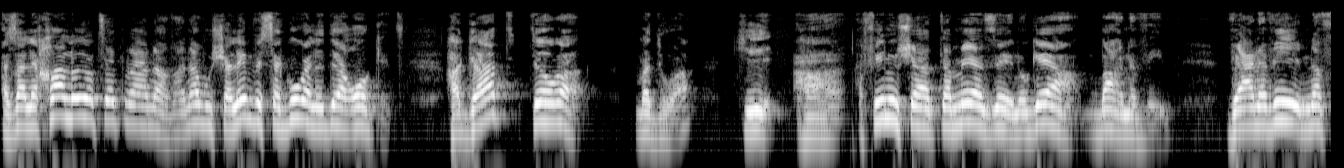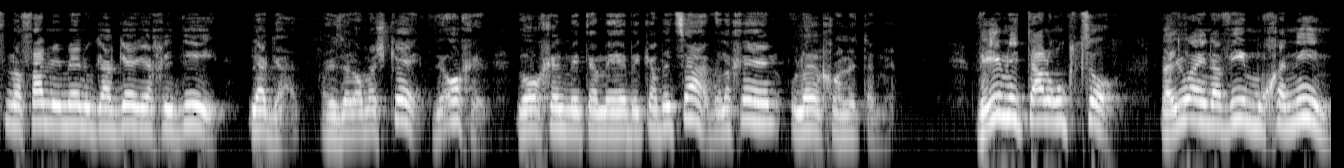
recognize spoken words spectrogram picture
אז הלכה לא יוצאת מהענב, הענב הוא שלם וסגור על ידי העוקץ. הגת טהורה. מדוע? כי אפילו שהטמא הזה נוגע בענבים, והענבים נפל ממנו גרגר יחידי לגת, הרי זה לא משקה, זה אוכל, ואוכל מטמא בקבצה, ולכן הוא לא יכול לטמא. ואם ניטל רוקצו, והיו הענבים מוכנים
